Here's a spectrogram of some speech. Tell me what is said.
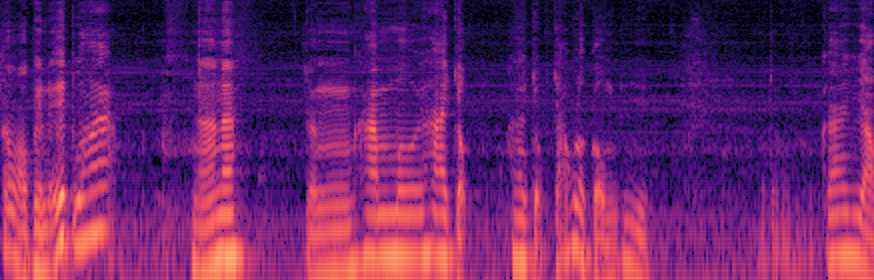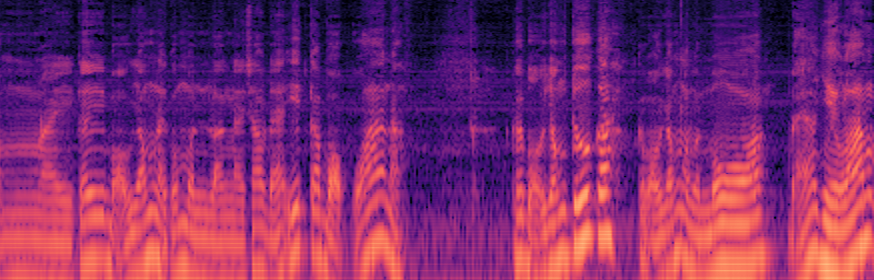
Có bột mình ít quá. Nè anh em, chừng 20 20 20 cháu là cùng chứ gì. Cái dòng này, cái bộ giống này của mình lần này sao để ít cá bột quá nè cái bộ giống trước á, cái bộ giống mà mình mua á đẻ nhiều lắm,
